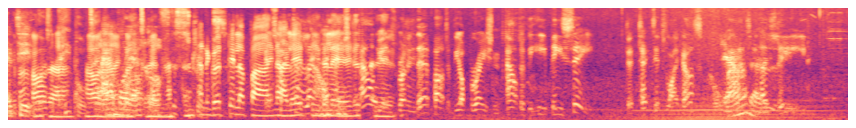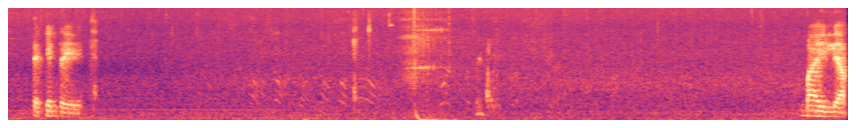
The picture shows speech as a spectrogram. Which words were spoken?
ಆಯ್ತು ಹೌದಾ ಹೌದಾ Ammo ಗೊತ್ತಿಲ್ಲ. ಯಾಕೋ ನನ್ಗೆ ಗೊತ್ತಿಲ್ಲಪ್ಪ ಇನ್ನು ಹಳೆ Inspector Lau ಇದೆಲ್ಲ mentioned ಇರುತ್ತೆ Albion is running their part of the operation out of the EPC. Detectives like us call Yeah, that a that's- lead. ಸೆಕೆಂಡ್ರಿ ಬಾ ಇಲ್ಲಿ ಆ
